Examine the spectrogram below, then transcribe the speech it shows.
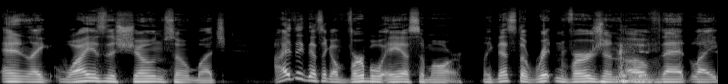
and like why is this shown so much? I think that's like a verbal ASMR. Like that's the written version of that like.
